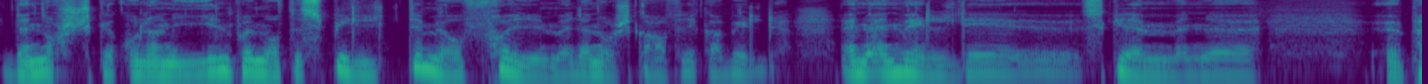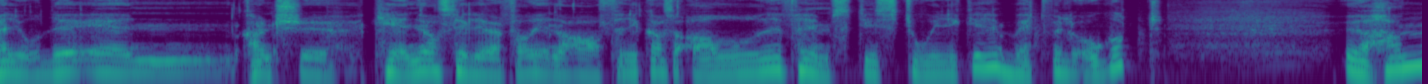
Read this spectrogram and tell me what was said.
den norske kolonien på en måte spilte med å forme det norske Afrikabildet. En, en veldig skremmende periode. En, kanskje Kenyas, eller i hvert fall en av Afrikas aller fremste historikere, Betwell Ogot, han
